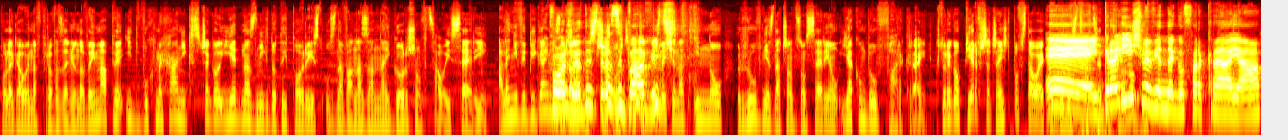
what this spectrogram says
polegały na wprowadzeniu nowej mapy i dwóch mechanik, z czego jedna z nich do tej pory jest uznawana za najgorszą w całej serii. Ale nie wybiegajmy Boże, za daleko w teraz przyszłość, bawić. skupmy się nad inną, równie znaczącą serią, jaką był Far Cry, którego pierwsza część powstała jako Ej, demonstracja graliśmy w jednego Far Cry'a.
